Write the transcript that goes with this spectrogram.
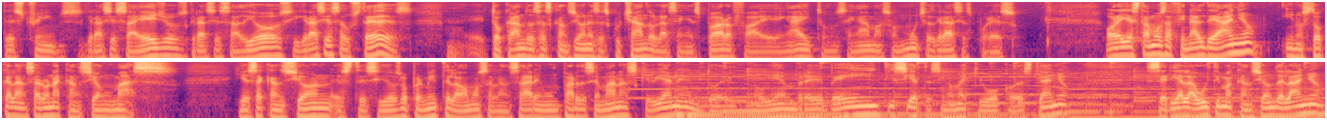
de streams. Gracias a ellos, gracias a Dios y gracias a ustedes tocando esas canciones, escuchándolas en Spotify, en iTunes, en Amazon. Muchas gracias por eso. Ahora ya estamos a final de año y nos toca lanzar una canción más. Y esa canción, este, si Dios lo permite, la vamos a lanzar en un par de semanas que vienen, el noviembre 27, si no me equivoco, de este año. Sería la última canción del año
